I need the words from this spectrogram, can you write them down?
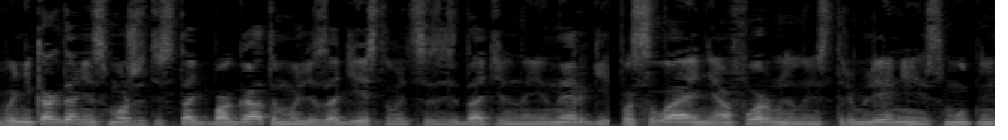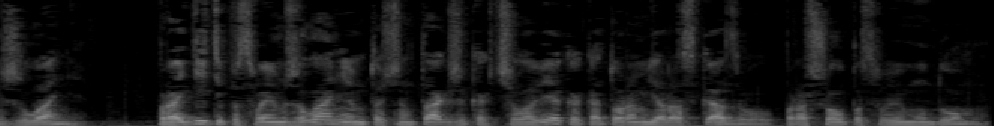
Вы никогда не сможете стать богатым или задействовать созидательные энергии, посылая неоформленные стремления и смутные желания. Пройдите по своим желаниям точно так же, как человек, о котором я рассказывал, прошел по своему дому.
